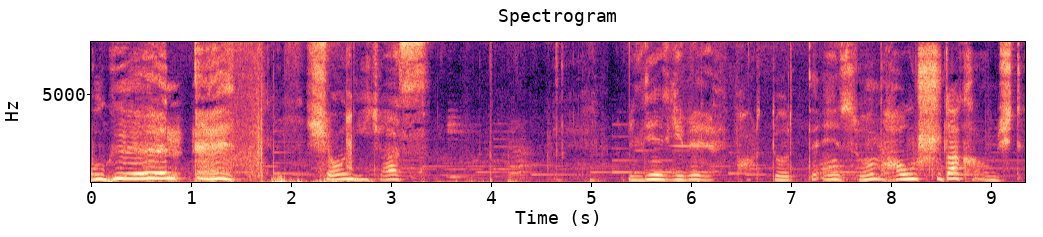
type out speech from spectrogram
Bugün şey oynayacağız. Bildiğiniz gibi part 4'te en son havuşluda kalmıştık.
